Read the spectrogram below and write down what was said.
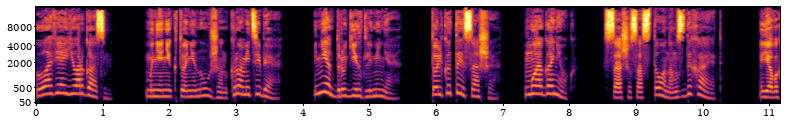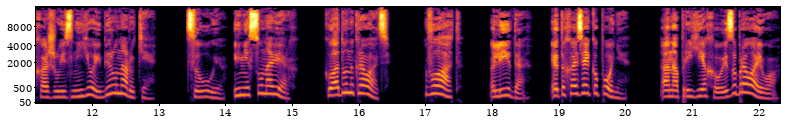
ловя ее оргазм. Мне никто не нужен, кроме тебя. Нет других для меня. Только ты, Саша. Мой огонек. Саша со стоном вздыхает. Я выхожу из нее и беру на руки. Целую и несу наверх. Кладу на кровать. «Влад!» «Лида, это хозяйка пони. Она приехала и забрала его.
